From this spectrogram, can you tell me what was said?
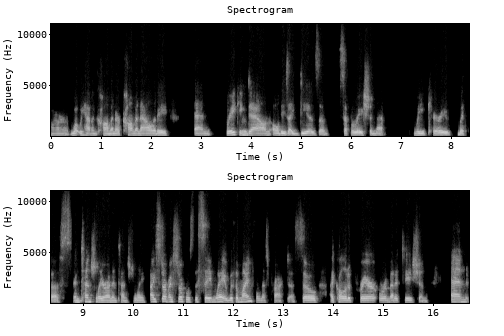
our what we have in common, our commonality, and breaking down all these ideas of separation that we carry with us intentionally or unintentionally. I start my circles the same way with a mindfulness practice. So I call it a prayer or a meditation. And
